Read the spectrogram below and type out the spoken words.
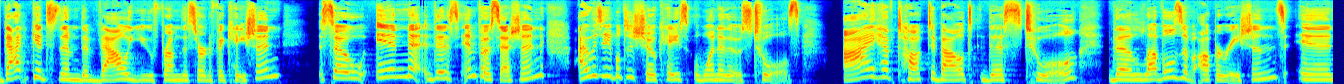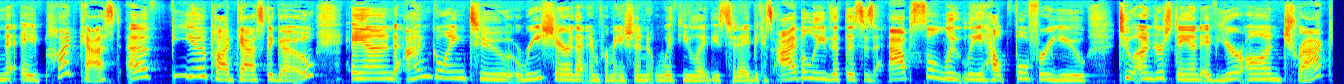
that gets them the value from the certification. So in this info session, I was able to showcase one of those tools. I have talked about this tool, the levels of operations, in a podcast a few podcasts ago. And I'm going to reshare that information with you ladies today because I believe that this is absolutely helpful for you to understand if you're on track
